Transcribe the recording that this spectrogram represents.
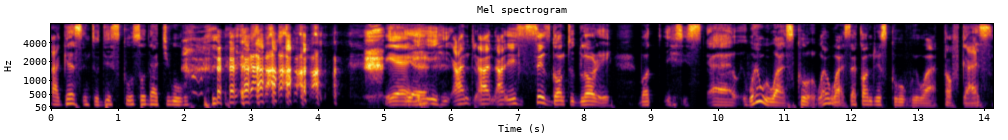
I guess, into this school so that you will. yeah, Yeah. he- he- and, and and he's since gone to glory. But uh, when we were in school, when we were in secondary school, we were tough guys.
